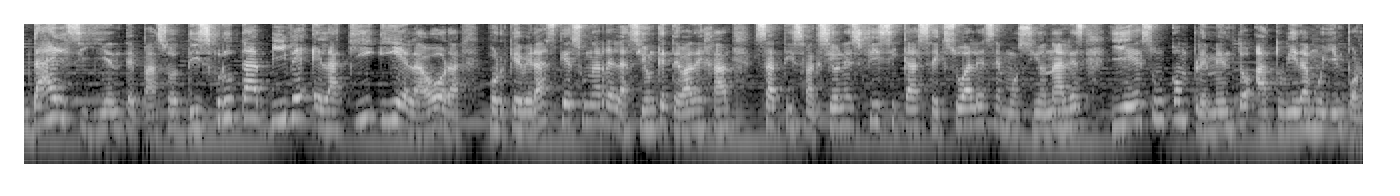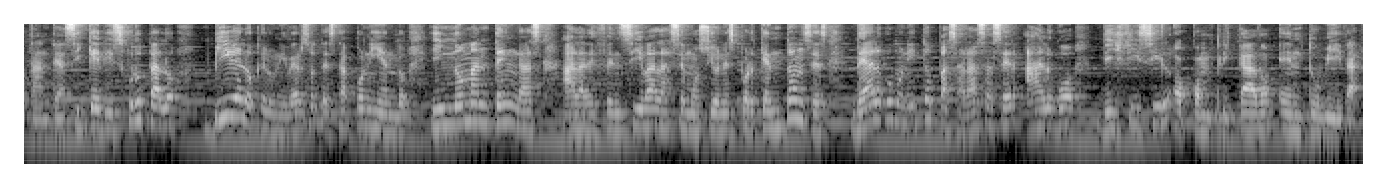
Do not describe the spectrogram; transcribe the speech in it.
da el siguiente paso, disfruta, vive el aquí y el ahora, porque verás que es una relación que te va a dejar satisfacciones físicas, sexuales, emocionales y es un complemento a tu vida muy importante. Así que disfrútalo, vive lo que el universo te está poniendo y no mantengas a la defensiva las emociones porque entonces de algo bonito pasarás a ser algo difícil o complicado en tu vida.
